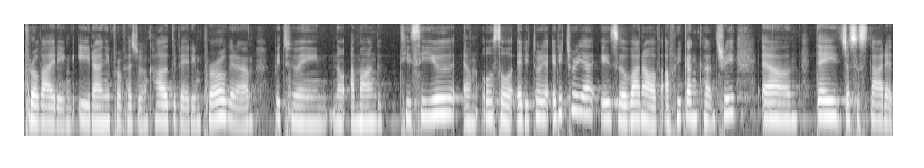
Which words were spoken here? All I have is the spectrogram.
providing e-learning professional cultivating program between you know, among TCU and also Eritrea. Eritrea is uh, one of African country and they just started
